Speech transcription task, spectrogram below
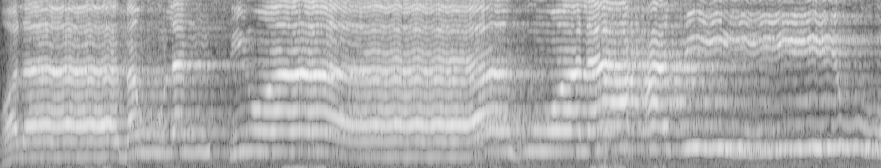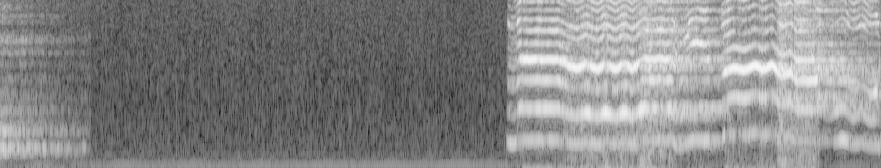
ولا مولى سواه ولا حبيب. الله باب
